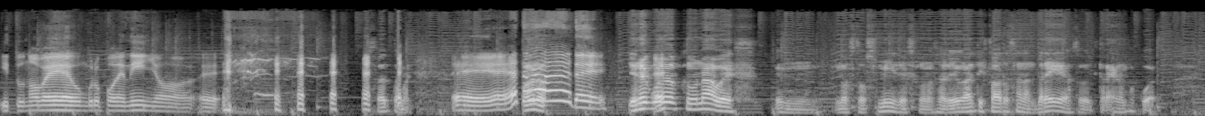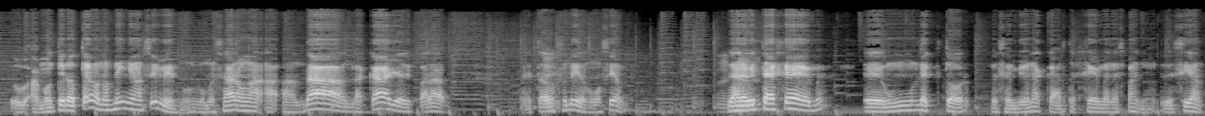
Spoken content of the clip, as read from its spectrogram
Y tú no ves un grupo de niños. Eh, Exactamente. eh, este- Bueno. este- Yo recuerdo que una vez, en los 2000, cuando salió Antifaro San Andreas o el 3, no me acuerdo, armó un tiroteo unos niños así mismo. Comenzaron a, a andar en la calle, a disparar. En Estados Sí. Unidos, como siempre. La revista de GM, eh, un lector les envió una carta, GM en español, y decían,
